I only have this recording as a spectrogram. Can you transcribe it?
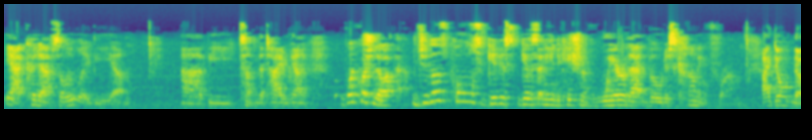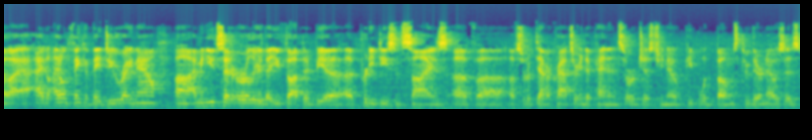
yeah, it could absolutely be um, uh, be something that tied him down. One question though: Do those polls give us give us any indication of where that vote is coming from? I don't know. I, I, I, don't think that they do right now. Uh, I mean, you'd said earlier that you thought there'd be a, a pretty decent size of, uh, of sort of Democrats or independents or just, you know, people with bones through their noses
